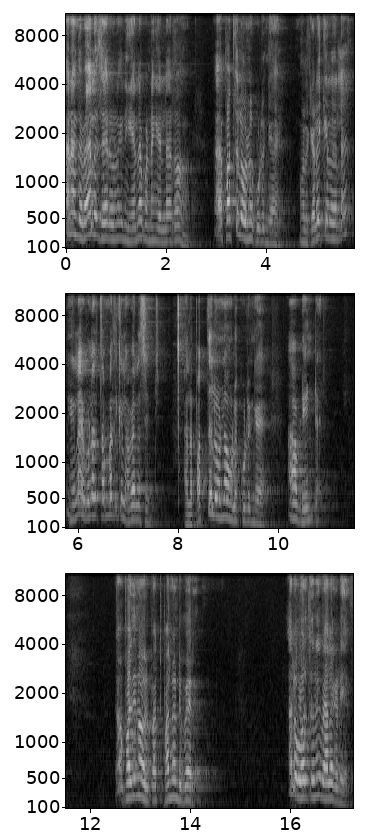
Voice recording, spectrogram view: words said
ஆனால் இந்த வேலை செய்கிறவனுக்கு நீங்கள் என்ன பண்ணுங்க எல்லோரும்? பத்தில் ஒன்று கொடுங்க. உங்களுக்கு கிடைக்கிறதில்ல நீங்கள் எல்லாம் இவ்வளோ சம்பாதிக்கலாம் வேலை செஞ்சு. அதில் பத்தில் ஒன்று அவங்களுக்கு கொடுங்க அப்படின்ட்டார். பதினோரு பத்து பன்னெண்டு பேர். அதில் ஒருத்தனுக்கு வேலை கிடையாது.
